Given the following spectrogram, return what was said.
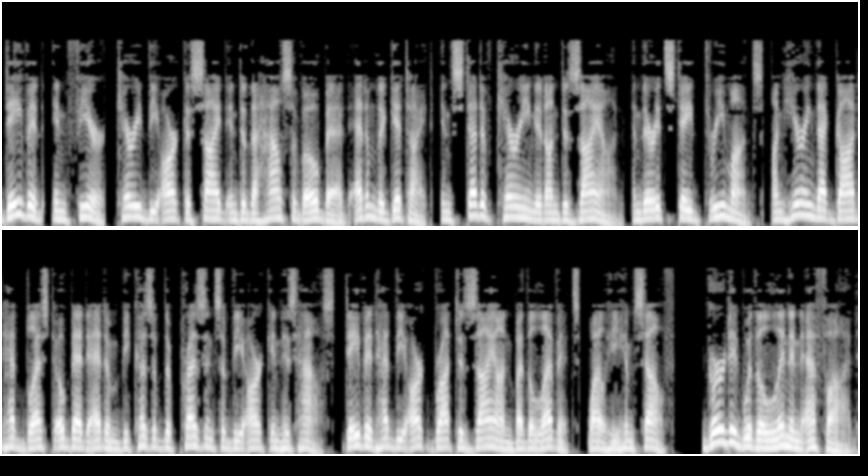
David, in fear, carried the ark aside into the house of Obed-Edom the Gittite, instead of carrying it on to Zion, and there it stayed three months. On hearing that God had blessed Obed-Edom because of the presence of the ark in his house, David had the ark brought to Zion by the Levites, while he himself, girded with a linen ephod,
